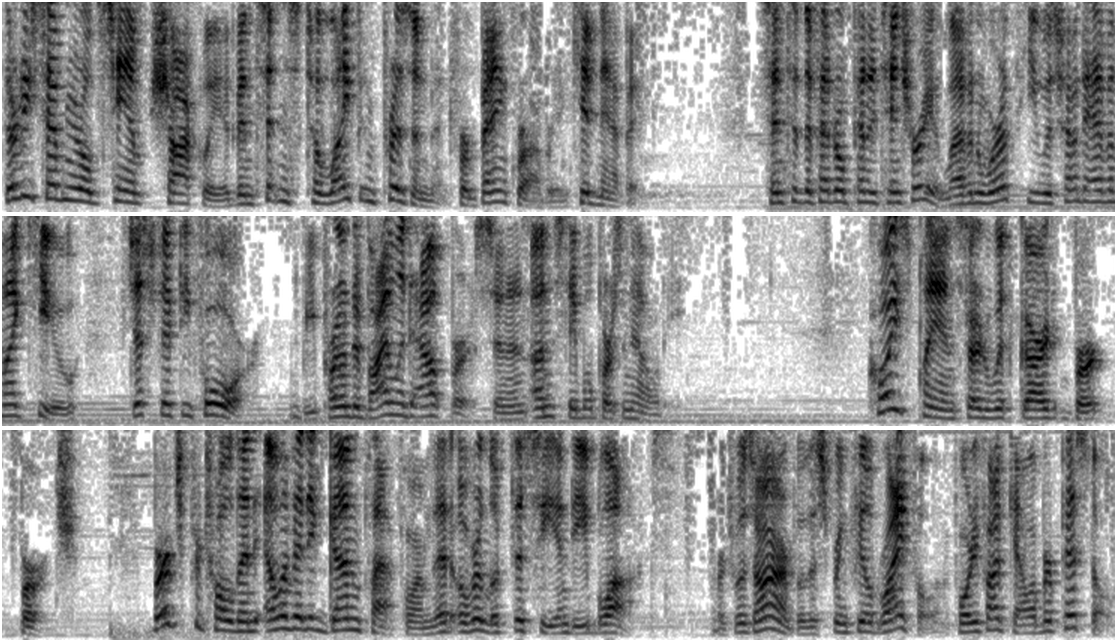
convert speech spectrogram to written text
37 year old Sam Shockley had been sentenced to life imprisonment for bank robbery and kidnapping. Sent to the federal penitentiary at Leavenworth, he was found to have an IQ just 54 and be prone to violent outbursts and an unstable personality. Coy's plan started with guard Bert Burch. Burch patrolled an elevated gun platform that overlooked the C&D blocks. Burch was armed with a Springfield rifle and a 45 caliber pistol.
